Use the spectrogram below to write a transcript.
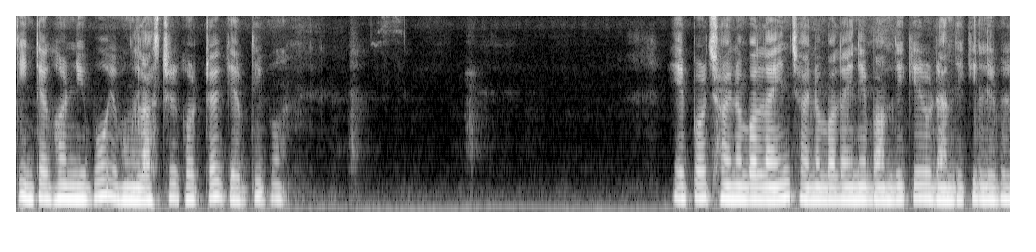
তিনটা ঘর নিব এবং লাস্টের ঘরটা গ্যাপ দিব। এরপর ছয় নম্বর লাইন, ছয় নম্বর লাইনে বাম দিকের ও ডান দিকের লেভেল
